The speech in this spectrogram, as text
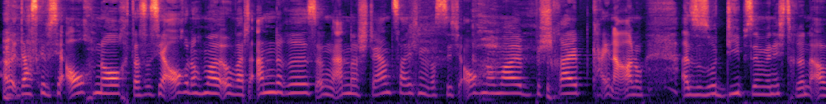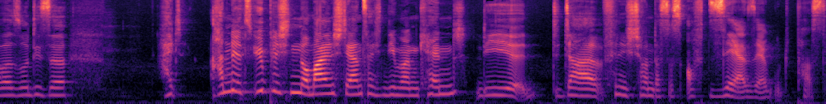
Aber das gibt es ja auch noch, das ist ja auch nochmal irgendwas anderes, irgendein anderes Sternzeichen, was sich auch nochmal beschreibt, keine Ahnung. Also so deep sind wir nicht drin, aber so diese halt handelsüblichen normalen Sternzeichen, die man kennt, die, die da finde ich schon, dass das oft sehr, sehr gut passt.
